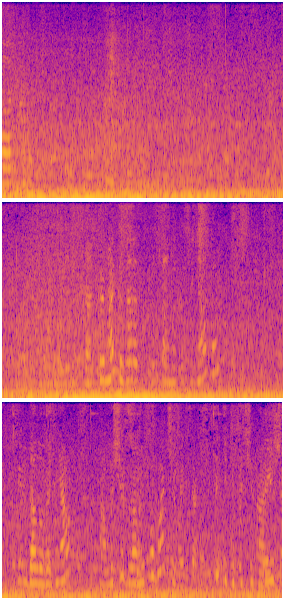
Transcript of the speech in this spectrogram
Гарно. Так, тримайте, зараз достану кошенята. Вдалого дня. А ми ще з вами побачимося. Ти тільки починається.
